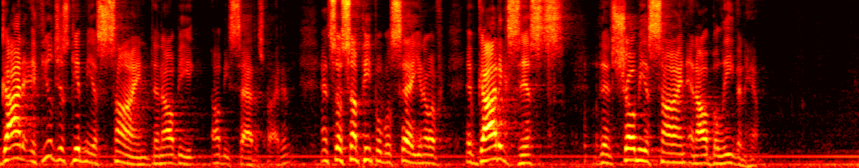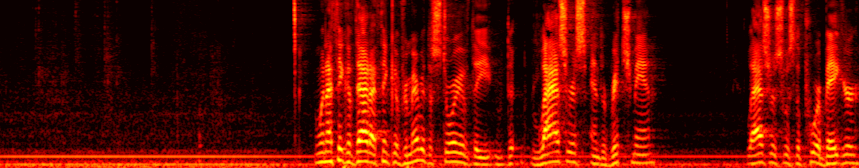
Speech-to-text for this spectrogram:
God, if you'll just give me a sign, then I'll be, I'll be satisfied. And, and so some people will say, you know, if, if God exists, then show me a sign and I'll believe in him. When I think of that, I think of remember the story of the, the Lazarus and the rich man? Lazarus was the poor beggar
